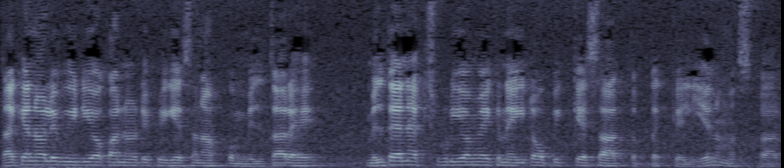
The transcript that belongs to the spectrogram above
ताकि आने वाले वीडियो का नोटिफिकेशन आपको मिलता रहे। मिलते हैं नेक्स्ट वीडियो में एक नई टॉपिक के साथ, तब तक के लिए नमस्कार।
